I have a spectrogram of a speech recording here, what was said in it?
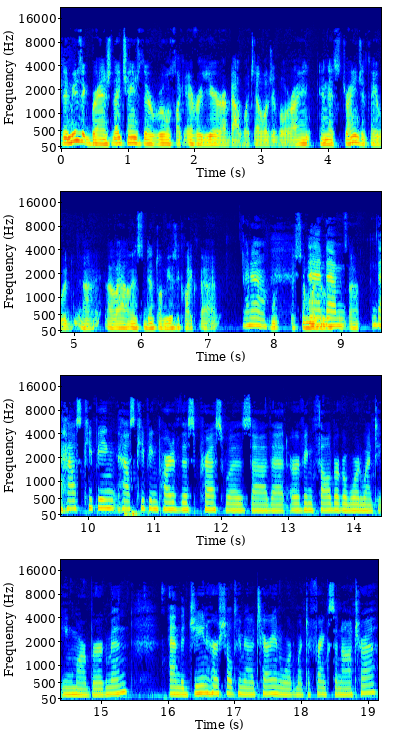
the music branch they change their rules like every year about what's eligible, right? And it's strange that they would uh, allow incidental music like that. I know. There's some way to And um, the housekeeping housekeeping part of this press was uh, that Irving Thalberg Award went to Ingmar Bergman, and the Jean Hersholt Humanitarian Award went to Frank Sinatra,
